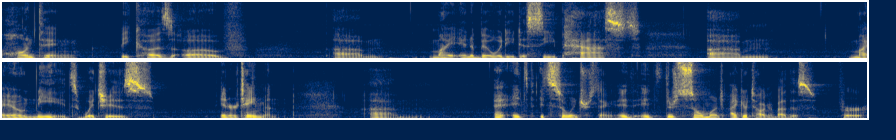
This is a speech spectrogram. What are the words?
haunting because of um, my inability to see past um, my own needs, which is entertainment. Um, it's it's so interesting. It, it's there's so much I could talk about this for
